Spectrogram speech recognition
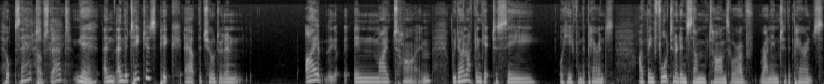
helps that. helps that? Yeah, and and the teachers pick out the children, and I, in my time, we don't often get to see or hear from the parents. I've been fortunate in some times where I've run into the parents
